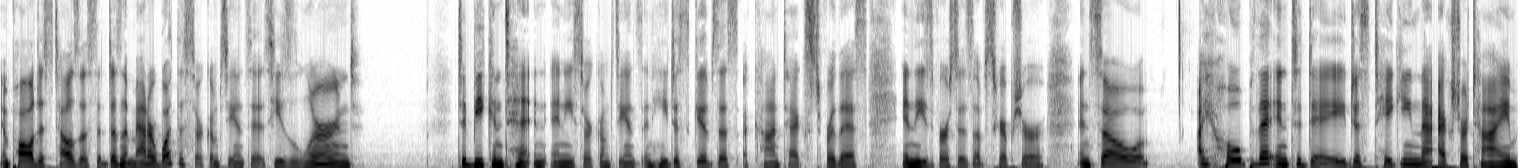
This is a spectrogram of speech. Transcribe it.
And Paul just tells us it doesn't matter what the circumstance is, he's learned to be content in any circumstance. And he just gives us a context for this in these verses of scripture. And so I hope that in today, just taking that extra time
